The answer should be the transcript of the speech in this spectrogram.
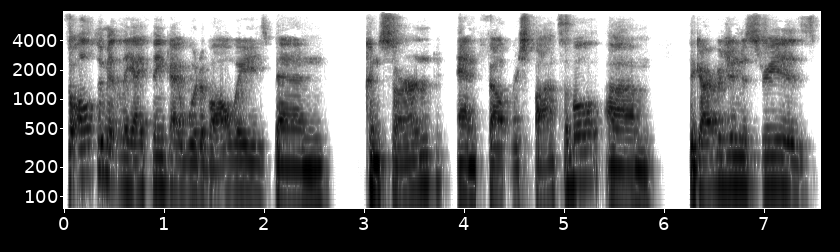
so ultimately, I think I would have always been concerned and felt responsible. Um, the garbage industry is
